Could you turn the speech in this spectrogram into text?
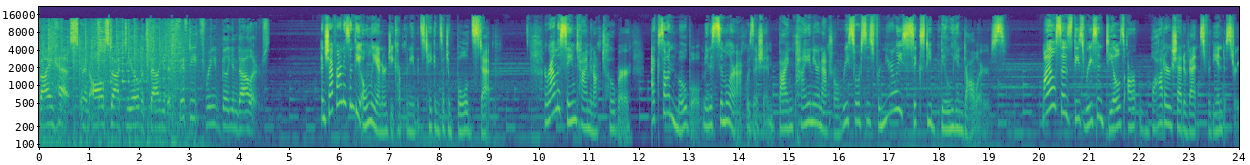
buying Hess in an all stock deal that's valued at $53 billion. And Chevron isn't the only energy company that's taken such a bold step. Around the same time in October, ExxonMobil made a similar acquisition, buying Pioneer Natural Resources for nearly $60 billion. Myles says these recent deals are watershed events for the industry.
